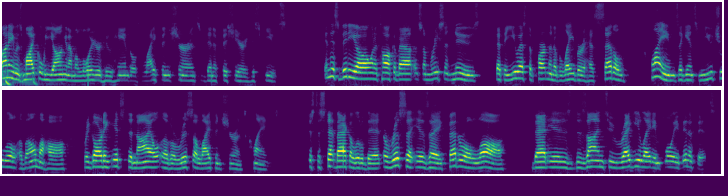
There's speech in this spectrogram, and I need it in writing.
My name is Michael Young, and I'm a lawyer who handles life insurance beneficiary disputes. In this video, I want to talk about some recent news that the U.S. Department of Labor has settled claims against Mutual of Omaha regarding its denial of ERISA life insurance claims. Just to step back a little bit, ERISA is a federal law that is designed to regulate employee benefits.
